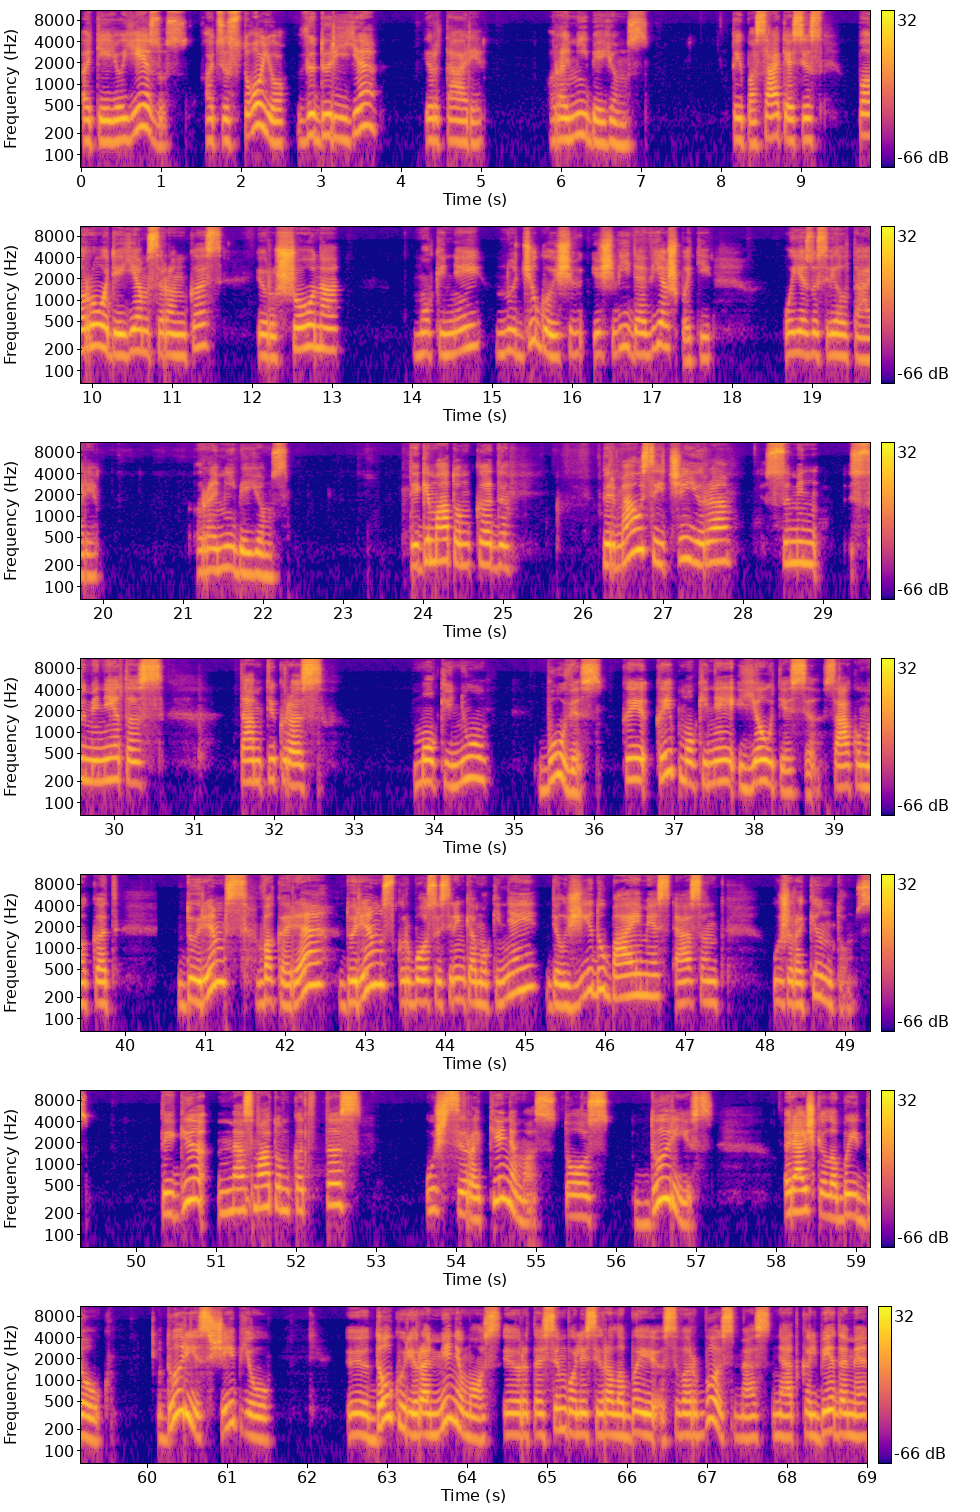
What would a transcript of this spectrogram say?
atėjo Jėzus, atsistojo viduryje ir tarė, ramybė jums. Tai pasakęs jis parodė jiems rankas ir šoną, mokiniai nudžiugo iš, išvykę viešpatį, o Jėzus vėl tarė, ramybė jums. Taigi matom, kad Pirmiausiai čia yra sumin, suminėtas tam tikras mokinių būvis, kai, kaip mokiniai jautėsi. Sakoma, kad durims vakare, durims, kur buvo susirinkę mokiniai, dėl žydų baimės esant užrakintoms. Taigi mes matom, kad tas užsirakinimas, tos durys reiškia labai daug. Durys šiaip jau e, daug kur yra minimos ir tas simbolis yra labai svarbus. Mes net kalbėdami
